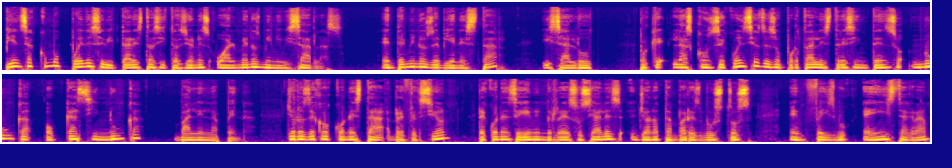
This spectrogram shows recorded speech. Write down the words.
Piensa cómo puedes evitar estas situaciones o al menos minimizarlas, en términos de bienestar y salud, porque las consecuencias de soportar el estrés intenso nunca o casi nunca valen la pena. Yo los dejo con esta reflexión. Recuerden seguirme en mis redes sociales, Jonathan Barrios Bustos en Facebook e Instagram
